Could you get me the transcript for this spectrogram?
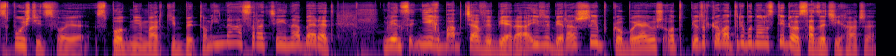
spuścić swoje spodnie marki Bytom i nasrać jej na beret. Więc niech babcia wybiera i wybiera szybko, bo ja już od Piotrkowa Trybunalskiego sadzę cichacze.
